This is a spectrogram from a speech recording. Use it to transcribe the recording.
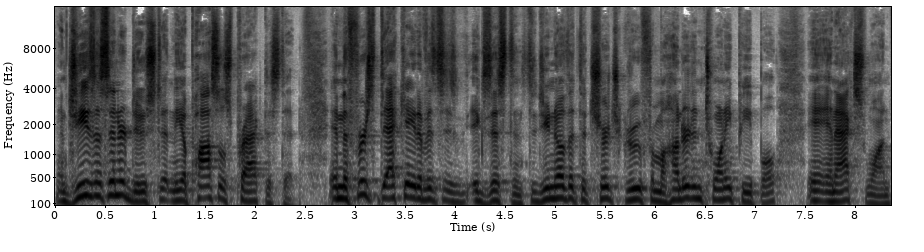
And Jesus introduced it, and the apostles practiced it. In the first decade of its existence, did you know that the church grew from 120 people in Acts 1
